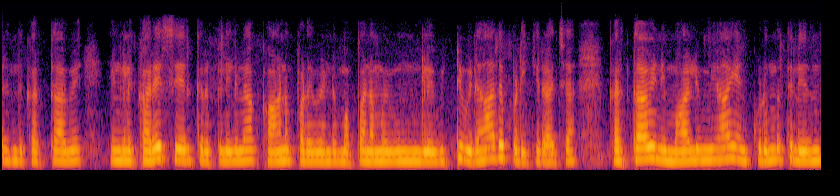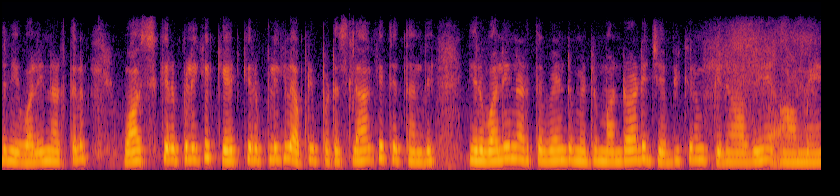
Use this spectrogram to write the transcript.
இருந்து கர்த்தாவே எங்களுக்கு கரை சேர்க்கிற பிள்ளைகளாக காணப்பட வேண்டும் அப்பா நம்ம உங்களை விட்டு விடாத படிக்கிறாச்சா கர்த்தாவே நீ மாலுமையாக என் குடும்பத்தில் இருந்து நீ வழி நடத்தலும். வாசிக்கிற பிள்ளைக்கு கேட்கிற பிள்ளைகள் அப்படிப்பட்ட சிலாகியத்தை தந்து நீர் வழி நடத்த வேண்டும் என்று மன்றாடி ஜெபிக்கிறோம். பிதாவே ஆமேன்.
